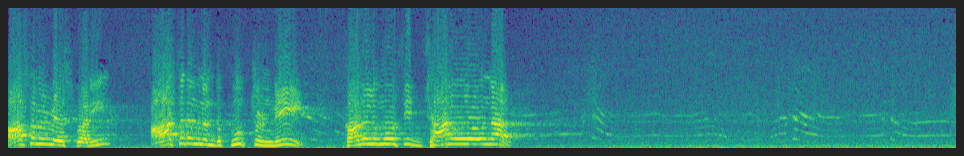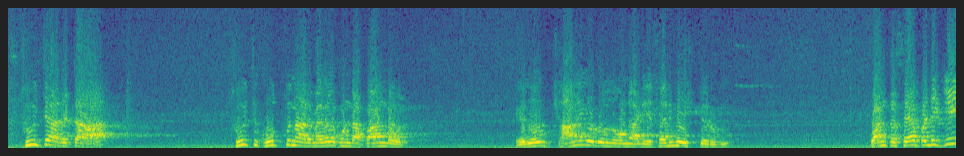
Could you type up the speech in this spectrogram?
ఆసనం వేసుకొని ఆసనం నందు కూర్చుండి కనులు మూసి ధ్యానంలో ఉన్నారు. చూచారట చూచి కూర్చున్నారు మెదలకుండా పాండవులు. ఏదో ధ్యానయోగంలో ఉన్నాడు ఈ సర్వేశ్వరుడు. కొంతసేపటికి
